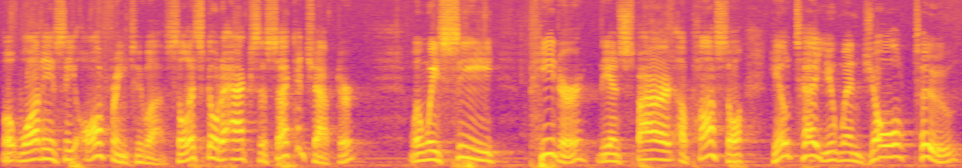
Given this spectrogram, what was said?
But what is he offering to us? So let's go to Acts, the second chapter. When we see Peter, the inspired apostle, he'll tell you when Joel 2,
